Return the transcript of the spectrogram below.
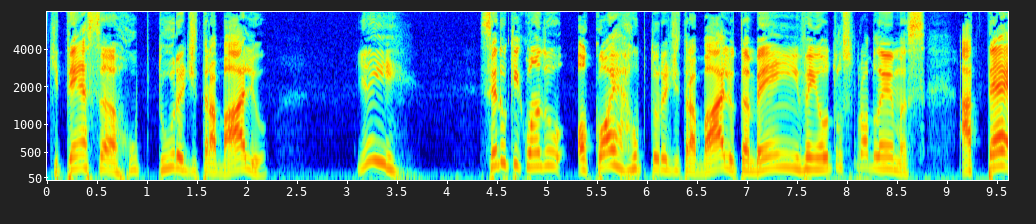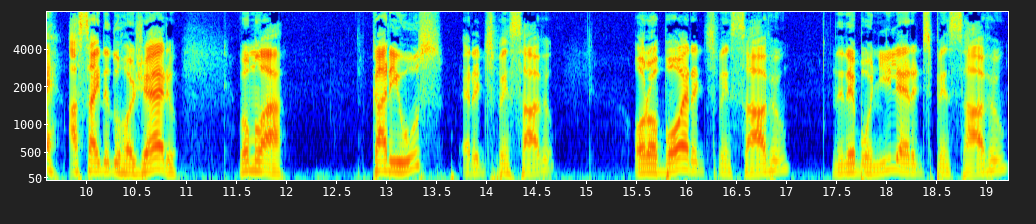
que tem essa ruptura de trabalho, e aí? Sendo que quando ocorre a ruptura de trabalho, também vem outros problemas. Até a saída do Rogério, vamos lá, Cariús era dispensável. Orobó era dispensável. Nenê Bonilha era dispensável.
